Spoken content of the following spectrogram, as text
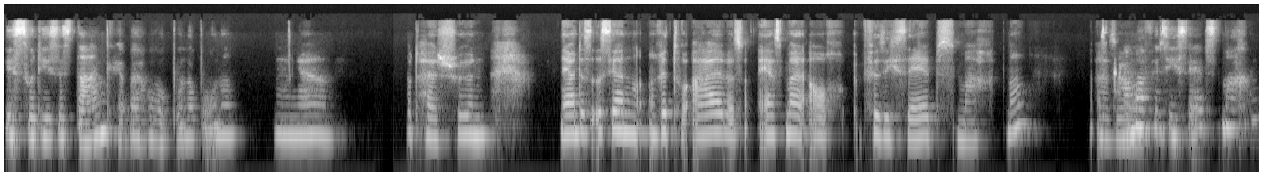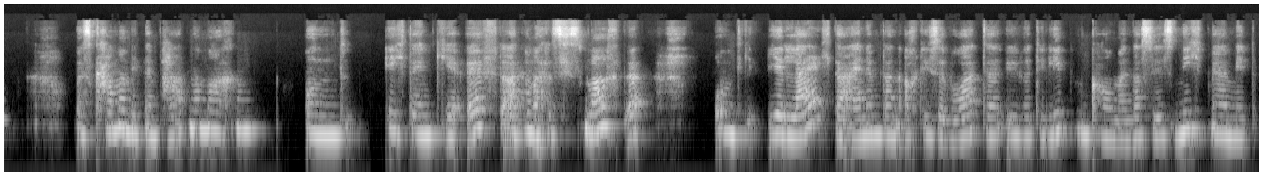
ist so dieses Danke bei Ho'oponopono. Ja, total schön. Ja, und das ist ja ein Ritual, was man erstmal auch für sich selbst macht, ne? Also, das kann man für sich selbst machen, das kann man mit dem Partner machen. Und ich denke, je öfter man es macht, und je leichter einem dann auch diese Worte über die Lippen kommen, dass sie es nicht mehr mit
